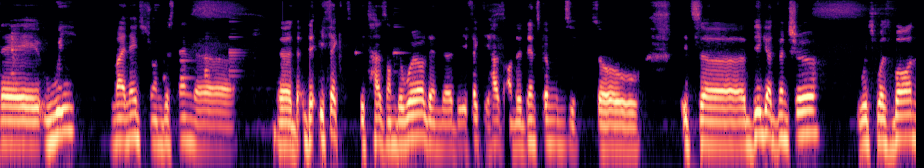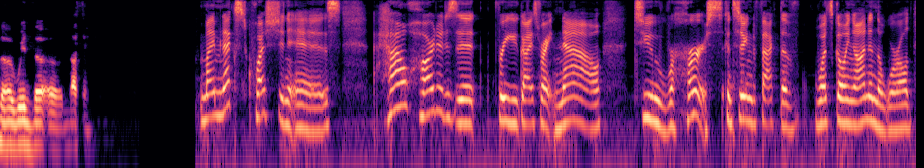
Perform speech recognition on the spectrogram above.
they we manage to understand uh, the, the effect it has on the world and the, the effect it has on the dance community. So it's a big adventure which was born uh, with uh, nothing. My next question is how hard is it for you guys right now to rehearse, considering the fact of what's going on in the world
